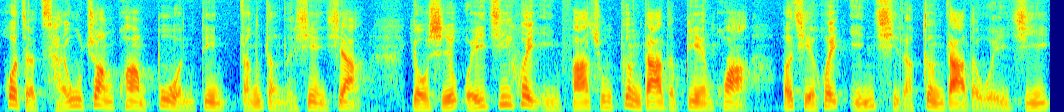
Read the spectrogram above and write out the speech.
或者财务状况不稳定等等的现象。有时危机会引发出更大的变化，而且会引起了更大的危机，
